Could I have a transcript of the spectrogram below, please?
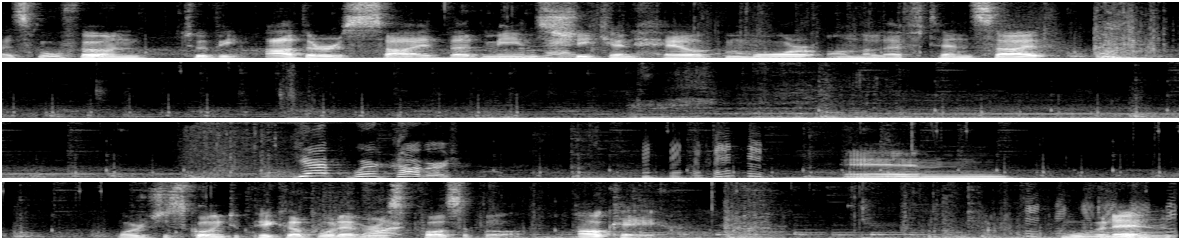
Let's move her on to the other side. That means Okay. she can help more on the left-hand side. Yep, we're covered. and we're just going to pick up whatever is possible. Okay. Moving in,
